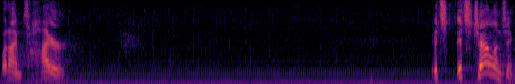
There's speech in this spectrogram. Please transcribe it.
but I'm tired. It's, it's challenging,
